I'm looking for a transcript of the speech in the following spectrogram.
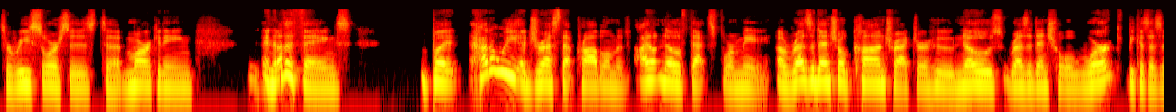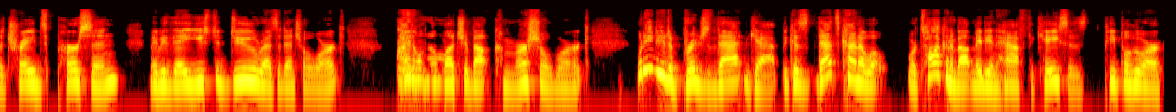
to resources to marketing and mm-hmm. other things but how do we address that problem if i don't know if that's for me a residential contractor who knows residential work because as a tradesperson maybe they used to do residential work. Mm. i don't know much about commercial work. What do you do to bridge that gap? Because that's kind of what we're talking about maybe in half the cases people who are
